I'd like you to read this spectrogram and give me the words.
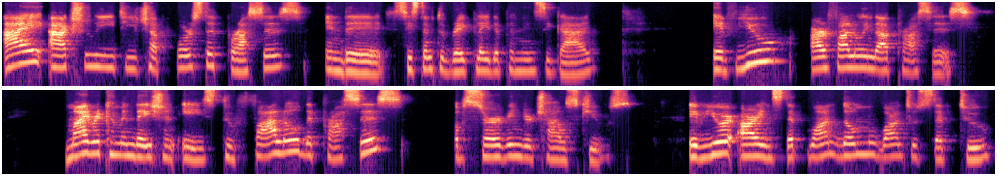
I actually teach a four step process in the System to Break Play Dependency Guide if you are following that process, my recommendation is to follow the process observing your child's cues. If you are in step one, don't move on to step two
